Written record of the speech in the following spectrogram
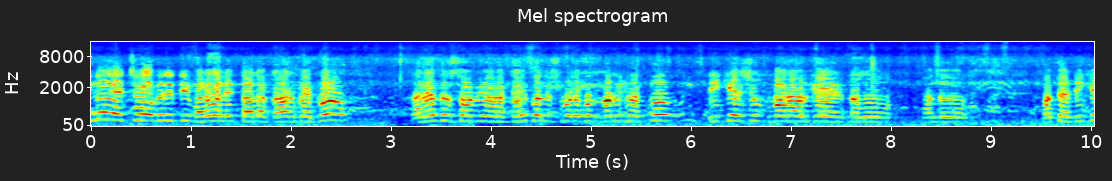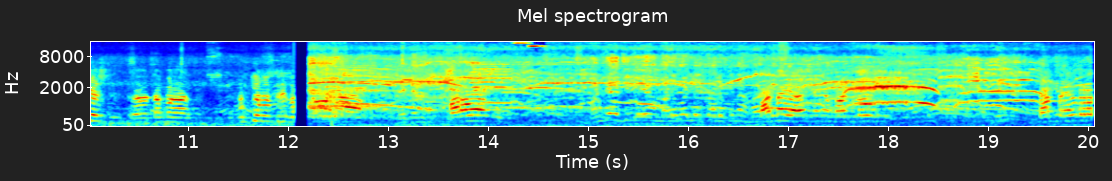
ಇನ್ನೂ ಹೆಚ್ಚು ಅಭಿವೃದ್ಧಿ ಮಳವಳ್ಳಿ ತಾಲೂಕು ಆಗಬೇಕು ನರೇಂದ್ರ ಸ್ವಾಮಿ ಅವರ ಕೈ ಬಲಿಸ್ಬಿಡಬೇಕು ಕಳಿಸ್ಬೇಕು ಡಿ ಕೆ ಶಿವಕುಮಾರ್ ಅವ್ರಿಗೆ ನಾವು ಒಂದು ಮತ್ತೆ ಡಿ ಕೆ ನಮ್ಮ ಮುಖ್ಯಮಂತ್ರಿ ಪರವಾಗಿ ಮಂಡ್ಯ ಜಿಲ್ಲೆಯ ಮಳವಳ್ಳಿ ತಾಲೂಕಿನ ಬಣ್ಣ ಯಾಚನೆ ಮಾಡಲು. ನಮ್ಮೆಲ್ಲರ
